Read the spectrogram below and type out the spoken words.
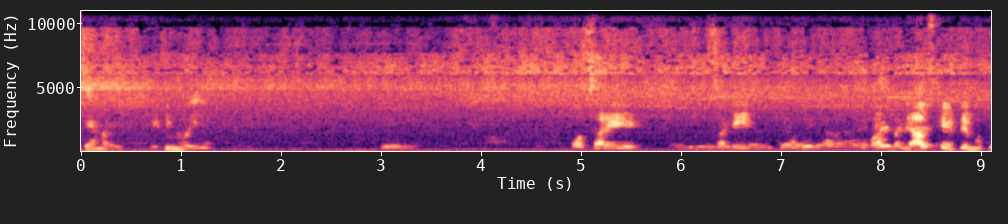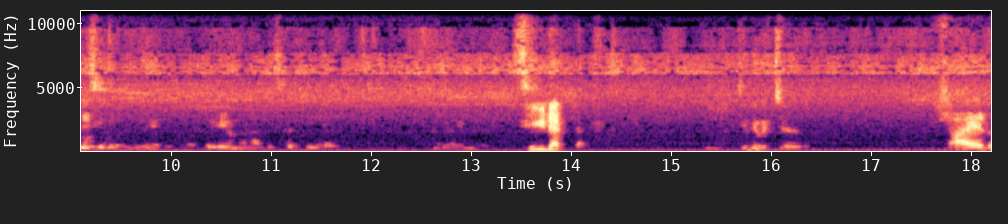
ਜੈ ਮੀਟਿੰਗ ਹੋਈ ਹੈ ਤੇ ਬਹੁਤ ਸਾਰੇ ਸਾਡੀ ਪੰਜਾਬ ਸਟੇਟ ਦੇ ਮੁੱਦੇ ਸੀ ਜਿਹੜੇ ਉਹਨਾਂ ਨਾਲ ਡਿਸਕਸ ਕੀਤੇ ਸੀਡ ਐਕਟ ਜਿਹਦੇ ਵਿੱਚ ਸ਼ਾਇਦ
